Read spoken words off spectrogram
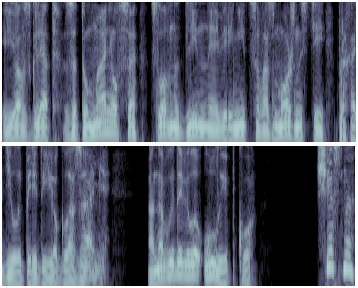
Ее взгляд затуманился, словно длинная вереница возможностей проходила перед ее глазами. Она выдавила улыбку. «Честно,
